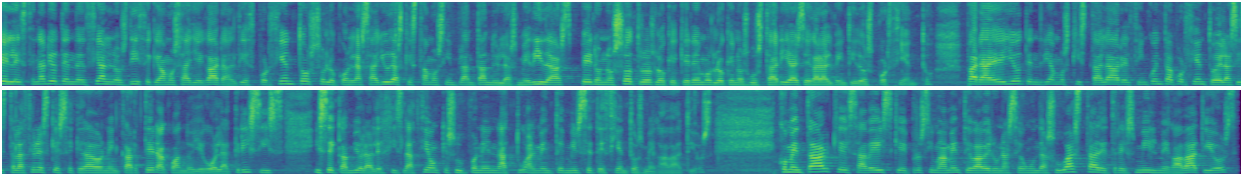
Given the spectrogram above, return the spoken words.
El escenario tendencial nos dice que vamos a llegar al 10% solo con las ayudas que estamos implantando y las medidas, pero nosotros lo que queremos, lo que nos gustaría es llegar al 22%. Para ello tendríamos que instalar el 50% de las instalaciones que se quedaron en cartera cuando llegó la crisis y se cambió la legislación, que suponen actualmente 1.700 megavatios. Comentar que sabéis que próximamente va a haber una segunda subasta de 3.000 megavatios.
